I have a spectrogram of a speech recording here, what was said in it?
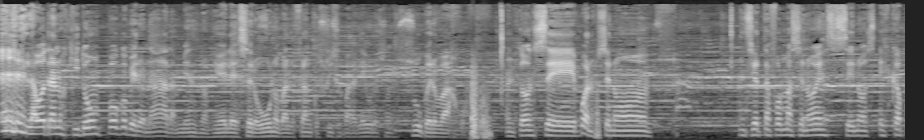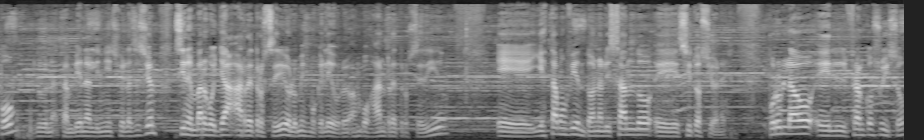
la otra nos quitó un poco, pero nada, también los niveles de 0.1 para el franco suizo, para el euro son súper bajos. Entonces, bueno, se nos. En cierta forma se nos, se nos escapó también al inicio de la sesión. Sin embargo, ya ha retrocedido lo mismo que el euro. Ambos han retrocedido. eh, y estamos viendo, analizando eh, situaciones. Por un lado, el franco suizo,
